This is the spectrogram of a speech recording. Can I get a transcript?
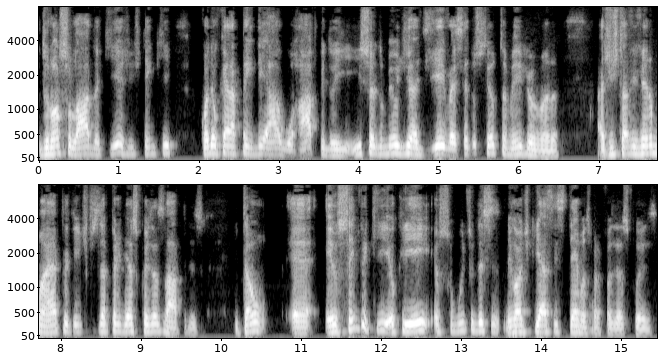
do nosso lado aqui, a gente tem que, quando eu quero aprender algo rápido, e isso é do meu dia a dia e vai ser do seu também, Giovana, a gente está vivendo uma época que a gente precisa aprender as coisas rápidas. Então, é, eu sempre que eu criei, eu sou muito desse negócio de criar sistemas para fazer as coisas.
